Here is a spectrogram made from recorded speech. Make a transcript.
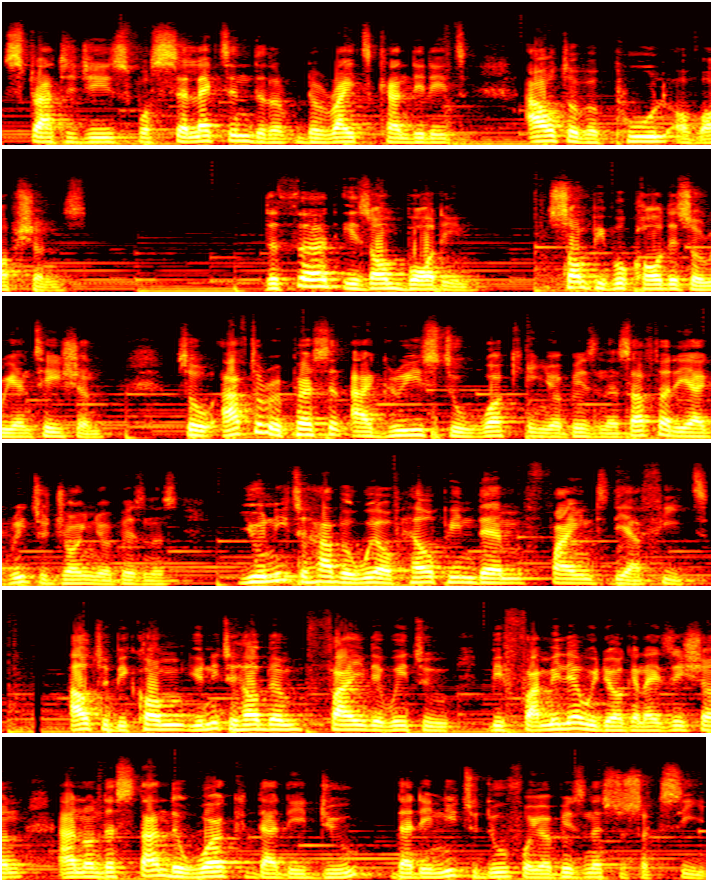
strategies for selecting the, the right candidate out of a pool of options. The third is onboarding. Some people call this orientation. So, after a person agrees to work in your business, after they agree to join your business, you need to have a way of helping them find their feet how to become you need to help them find a way to be familiar with the organization and understand the work that they do that they need to do for your business to succeed.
